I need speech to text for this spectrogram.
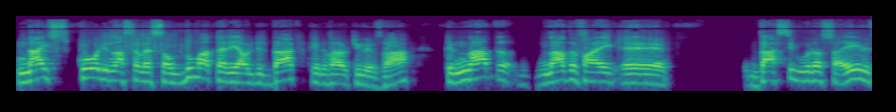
na escolha e na seleção do material didático que ele vai utilizar, porque nada, nada vai é, dar segurança a ele.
